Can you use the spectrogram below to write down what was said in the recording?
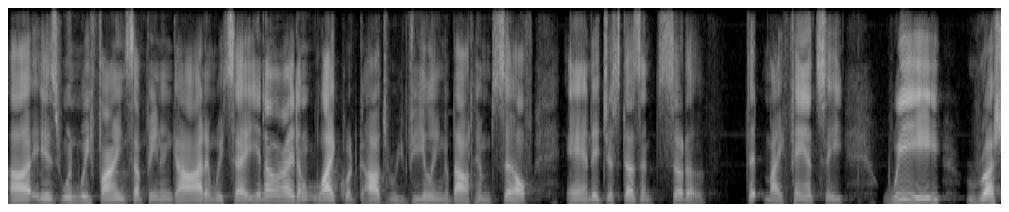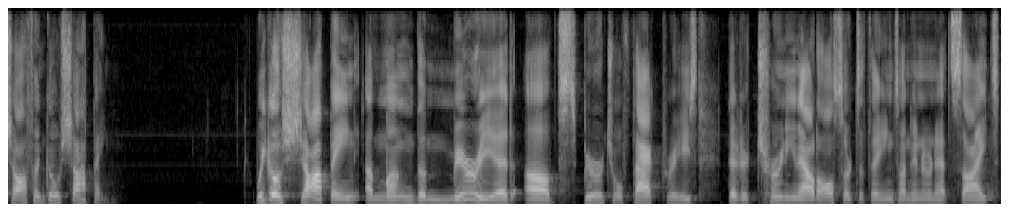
uh, is when we find something in God and we say, you know, I don't like what God's revealing about Himself, and it just doesn't sort of fit my fancy, we rush off and go shopping. We go shopping among the myriad of spiritual factories that are churning out all sorts of things on internet sites,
